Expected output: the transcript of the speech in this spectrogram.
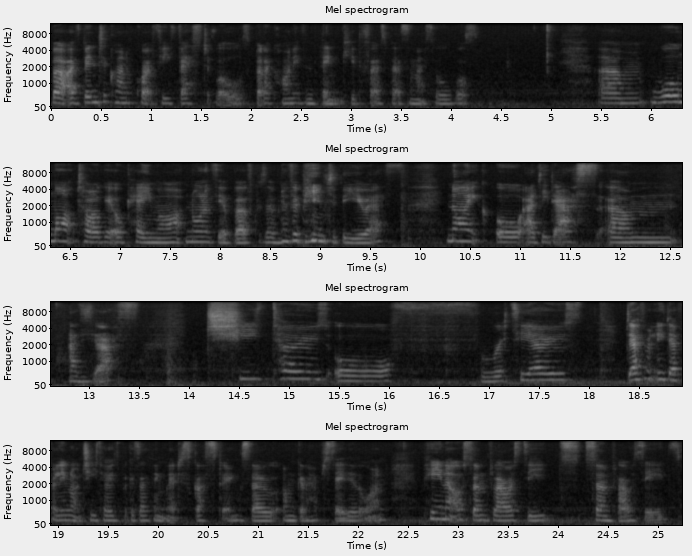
but I've been to kind of quite a few festivals, but I can't even think who the first person I saw was. Um, Walmart, Target, or Kmart, none of the above because I've never been to the US. Nike or Adidas, um, Adidas. Cheetos or Fritos. Definitely, definitely not Cheetos because I think they're disgusting. So I'm gonna have to say the other one. Peanut or sunflower seeds. Sunflower seeds.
